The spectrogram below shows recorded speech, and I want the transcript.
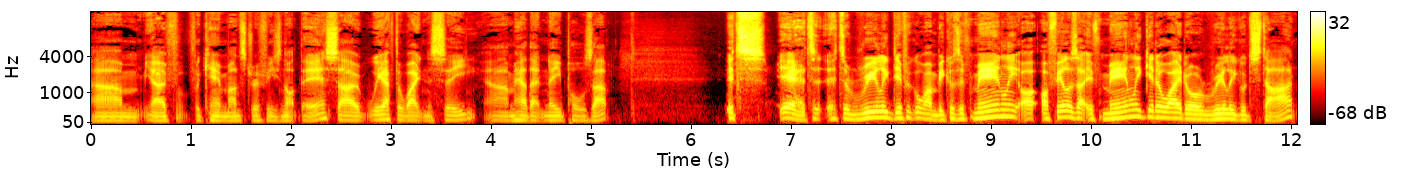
Um, you know, for, for Cam Munster if he's not there. So we have to wait and see um, how that knee pulls up. It's yeah, it's a, it's a really difficult one because if Manly, I, I feel as though if Manly get away to a really good start,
